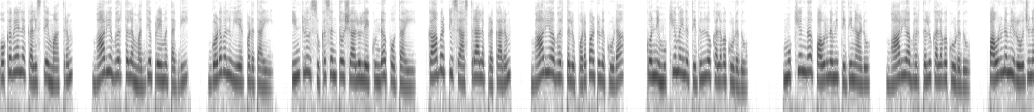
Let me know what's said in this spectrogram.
ఒకవేళ కలిస్తే మాత్రం భార్యభర్తల మధ్య ప్రేమ తగ్గి గొడవలు ఏర్పడతాయి. ఇంట్లో సుఖసంతోషాలు లేకుండా పోతాయి. కాబట్టి శాస్త్రాల ప్రకారం భార్యాభర్తలు పొరపాటున కూడా కొన్ని ముఖ్యమైన తిథుల్లో కలవకూడదు. ముఖ్యంగా పౌర్ణమి తిథినాడు భార్యాభర్తలు కలవకూడదు. పౌర్ణమి రోజున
